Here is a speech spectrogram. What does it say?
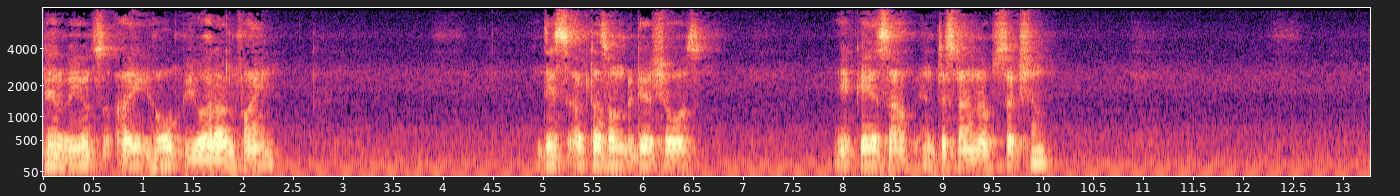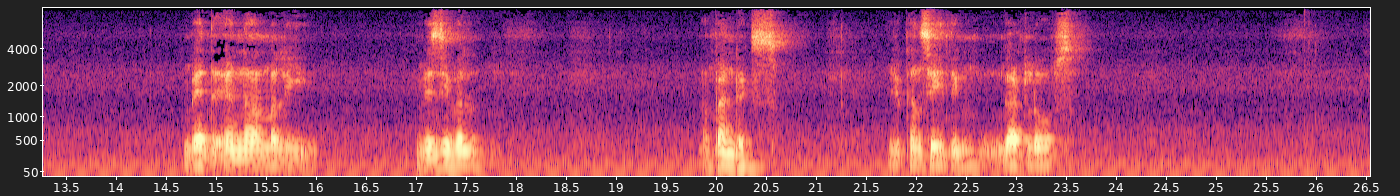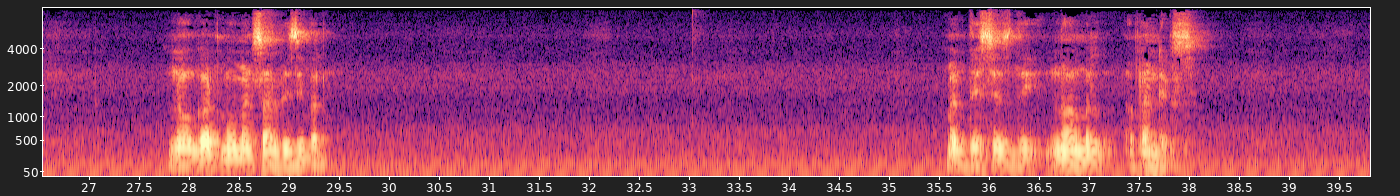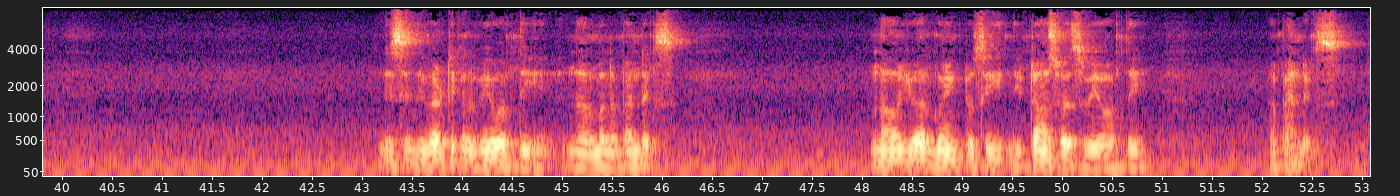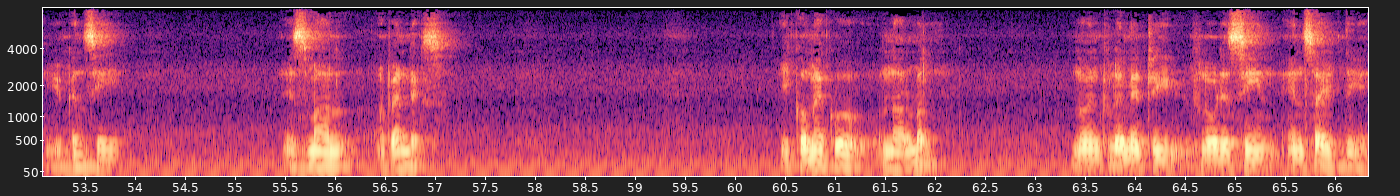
Dear viewers, I hope you are all fine. This ultrasound video shows a case of intestinal obstruction with a normally visible appendix. You can see the gut loops, no gut movements are visible. But this is the normal appendix. This is the vertical view of the normal appendix. Now you are going to see the transverse view of the appendix. You can see a small appendix, echo normal. No inflammatory fluid is seen inside the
